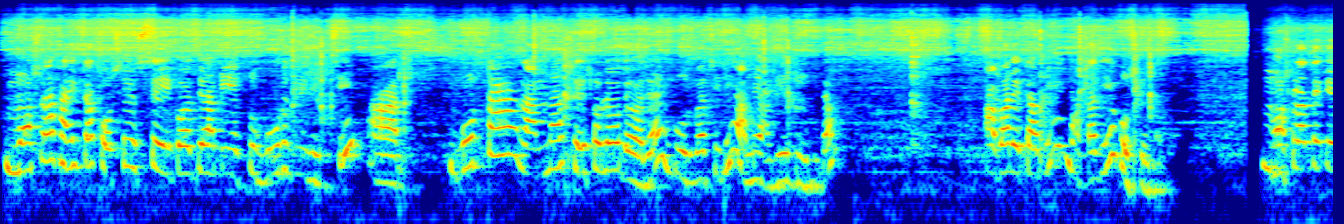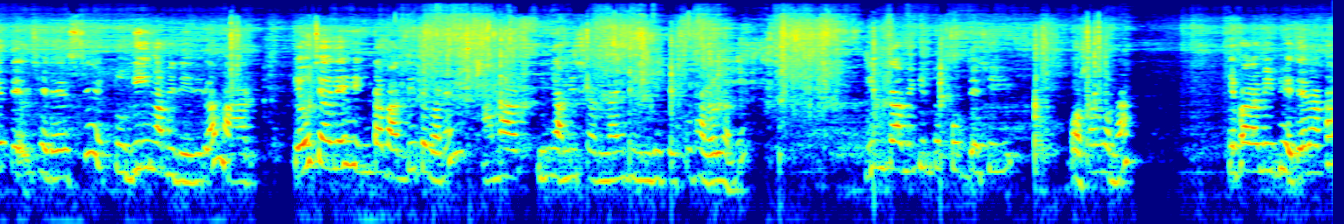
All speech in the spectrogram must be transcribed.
মশলা খানিকটা কষে এসছে এই পর্যায়ে আমি একটু গুড় দিয়ে দিচ্ছি, আর গুড়টা রান্না শেষ হলেও দেওয়া যায়, গুড় বা চিনি আমি আগিয়ে দিয়ে দিলাম। আবার এটা আমি ঢাকা দিয়ে কষিয়ে নেব। মশলা থেকে তেল ছেড়ে এসছে, একটু হিং আমি দিয়ে দিলাম, আর কেউ চাইলে হিংটা বাদ দিতে পারেন। আমার নিরামিষ রান্নায় হিং দিতে একটু ভালো লাগে। হিংটা আমি কিন্তু খুব বেশি কষাবো না। এবার আমি ভেজে রাখা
